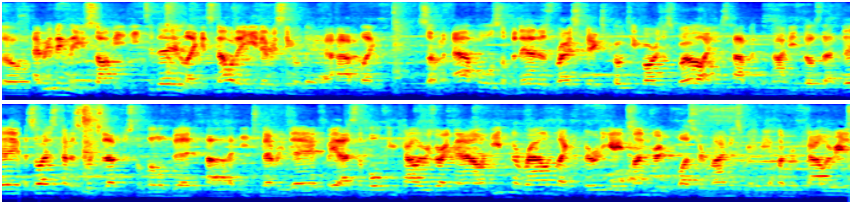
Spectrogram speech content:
So everything that you saw me eat today, like it's not what I eat every single day. I have like some apples, some bananas, rice cakes, protein bars as well. I just happened to not eat those that day. So I just kind of switch it up just a little bit uh, each and every day. But yeah, that's the bulking calories right now. Eating around like 3,800 plus or minus maybe 100 calories.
